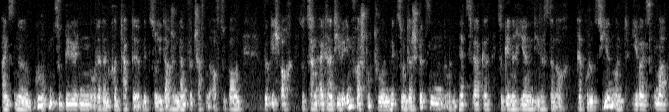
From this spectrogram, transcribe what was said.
einzelne Gruppen zu bilden oder dann Kontakte mit solidarischen Landwirtschaften aufzubauen, wirklich auch sozusagen alternative Infrastrukturen mit zu unterstützen und Netzwerke zu generieren, die das dann auch reproduzieren und jeweils immer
